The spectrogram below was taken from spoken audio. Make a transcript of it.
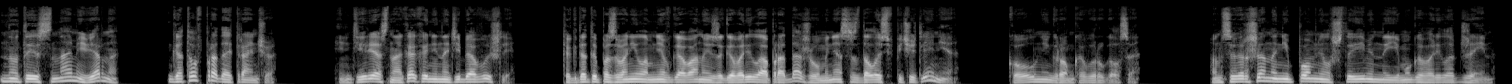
Но ты с нами, верно? Готов продать ранчо? Интересно, а как они на тебя вышли? Когда ты позвонила мне в Гавану и заговорила о продаже, у меня создалось впечатление. Коул негромко выругался. Он совершенно не помнил, что именно ему говорила Джейн.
